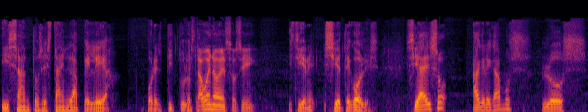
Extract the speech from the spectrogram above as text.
y Santos está en la pelea por el título. Está bueno eso, sí. Y tiene siete goles. Si a eso agregamos los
